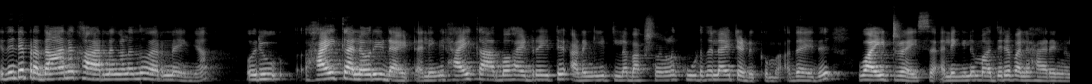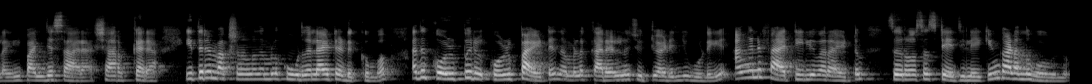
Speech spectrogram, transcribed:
ഇതിന്റെ പ്രധാന കാരണങ്ങൾ എന്ന് പറഞ്ഞു കഴിഞ്ഞാൽ ഒരു ഹൈ കലോറി ഡയറ്റ് അല്ലെങ്കിൽ ഹൈ കാർബോഹൈഡ്രേറ്റ് അടങ്ങിയിട്ടുള്ള ഭക്ഷണങ്ങൾ കൂടുതലായിട്ട് എടുക്കുമ്പോൾ അതായത് വൈറ്റ് റൈസ് അല്ലെങ്കിൽ മധുര പലഹാരങ്ങൾ അല്ലെങ്കിൽ പഞ്ചസാര ശർക്കര ഇത്തരം ഭക്ഷണങ്ങൾ നമ്മൾ കൂടുതലായിട്ട് എടുക്കുമ്പോൾ അത് കൊഴുപ്പ് കൊഴുപ്പായിട്ട് നമ്മൾ കരലിന് ചുറ്റും അടിഞ്ഞുകൂടുകയും അങ്ങനെ ഫാറ്റി ലിവർ ആയിട്ടും സിറോസിസ് സ്റ്റേജിലേക്കും കടന്നു പോകുന്നു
